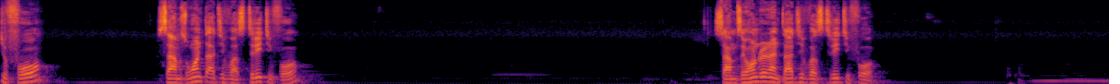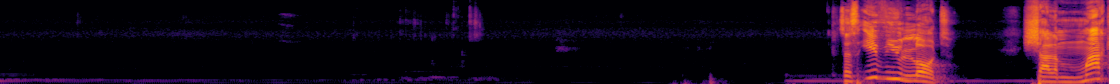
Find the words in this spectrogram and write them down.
to 4. Psalms 130, verse 3 to 4. Psalms 130, verse 3 to 4. It says, If you, Lord, shall mark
